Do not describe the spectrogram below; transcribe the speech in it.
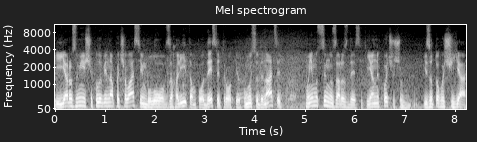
І я розумію, що коли війна почалася, їм було взагалі там по 10 років, комусь 11. Моєму сину зараз 10. І я не хочу, щоб із-за того, що я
